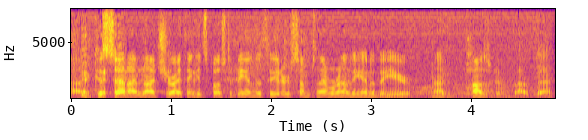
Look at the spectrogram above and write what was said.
Uh, cassette, I'm not sure. I think it's supposed to be in the theater sometime around the end of the year. Not positive about that.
